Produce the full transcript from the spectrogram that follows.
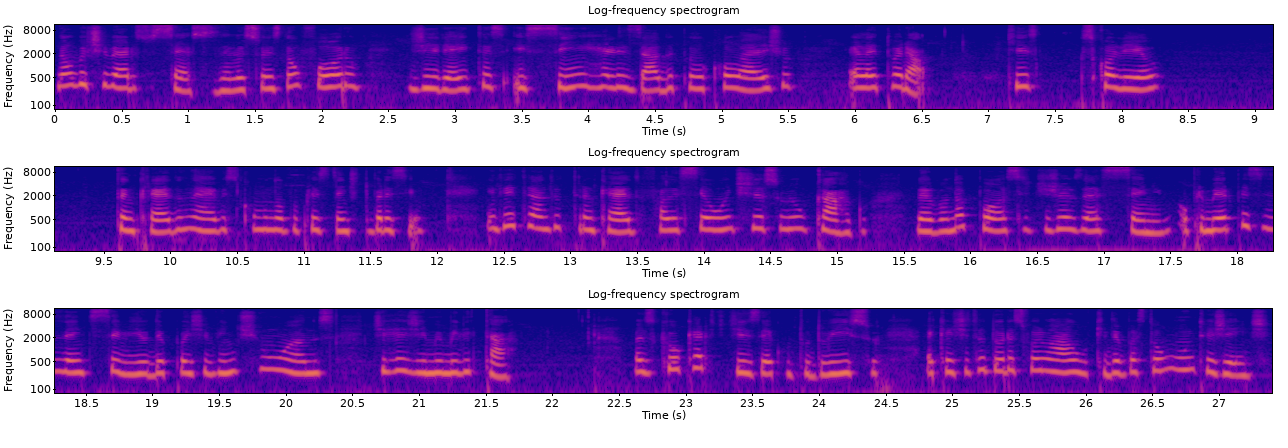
não obtiveram sucesso. As eleições não foram direitas e sim realizada pelo Colégio Eleitoral, que escolheu Tancredo Neves como novo presidente do Brasil. Entretanto, Tancredo faleceu antes de assumir o cargo, levando a posse de José Sênio, o primeiro presidente civil depois de 21 anos de regime militar. Mas o que eu quero te dizer com tudo isso é que as ditaduras foram algo que devastou muita gente,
